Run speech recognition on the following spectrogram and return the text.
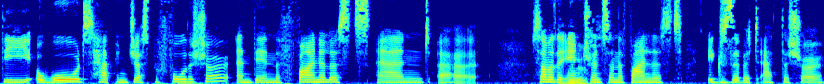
The awards happen just before the show, and then the finalists and uh, some of the winners. entrants and the finalists exhibit at the show.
